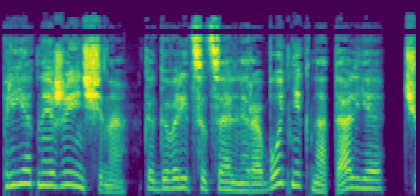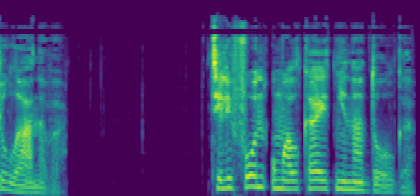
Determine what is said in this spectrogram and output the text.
Приятная женщина, как говорит социальный работник Наталья Чуланова. Телефон умолкает ненадолго.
